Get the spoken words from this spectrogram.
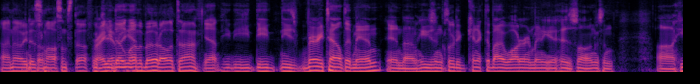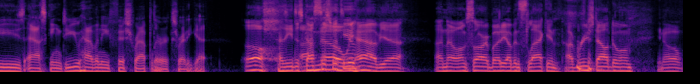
I know he does some awesome stuff. Right, he does, him yeah. on the boat all the time. Yeah, he, he, he he's a very talented man, and um, he's included "Connected by Water" in many of his songs. And uh, he's asking, "Do you have any fish rap lyrics ready yet?" Oh, Has he discussed I this with you? We have, yeah. I know. I'm sorry, buddy. I've been slacking. I've reached out to him. You know,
